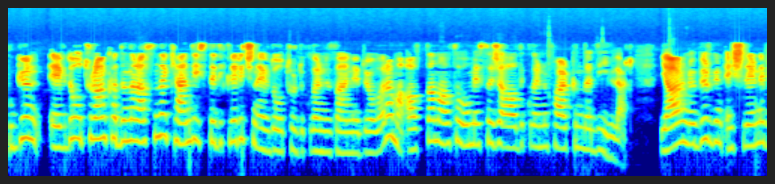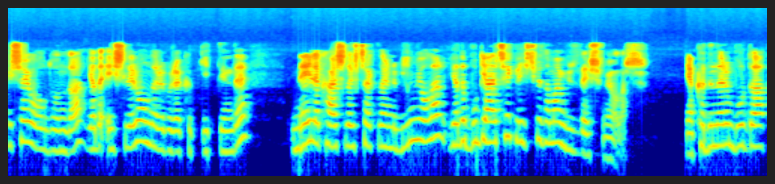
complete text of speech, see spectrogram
Bugün evde oturan kadınlar aslında kendi istedikleri için evde oturduklarını zannediyorlar ama alttan alta o mesajı aldıklarının farkında değiller. Yarın öbür gün eşlerine bir şey olduğunda ya da eşleri onları bırakıp gittiğinde neyle karşılaşacaklarını bilmiyorlar ya da bu gerçekle hiçbir zaman yüzleşmiyorlar. Ya kadınların burada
